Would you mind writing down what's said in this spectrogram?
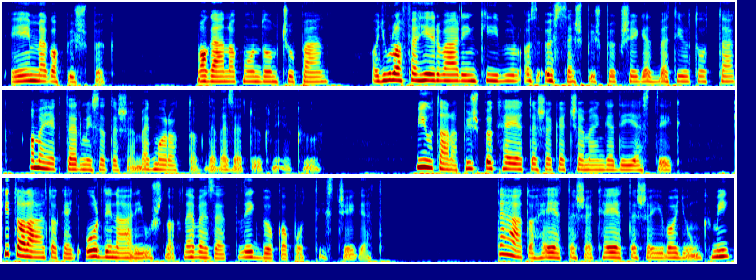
Én meg a püspök. Magának mondom csupán, a Gyulafehérvárin kívül az összes püspökséget betiltották, amelyek természetesen megmaradtak, de vezetők nélkül. Miután a püspök helyetteseket sem engedélyezték, kitaláltak egy ordináriusnak nevezett, légből kapott tisztséget. Tehát a helyettesek helyettesei vagyunk mi,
